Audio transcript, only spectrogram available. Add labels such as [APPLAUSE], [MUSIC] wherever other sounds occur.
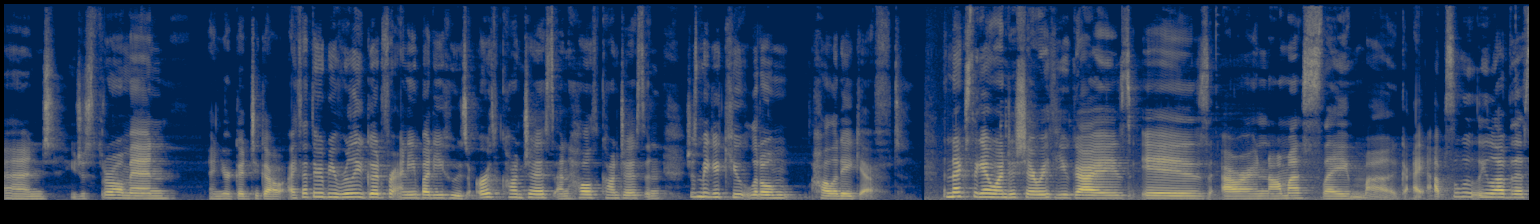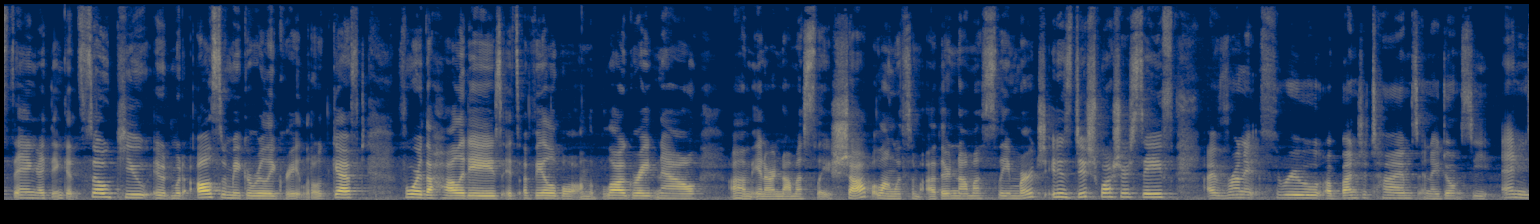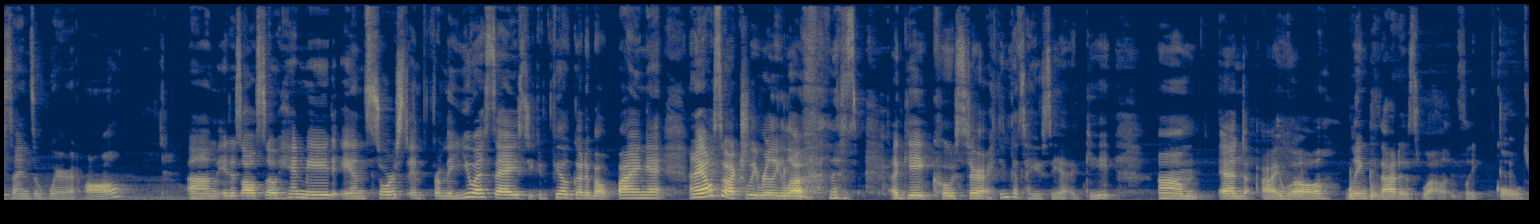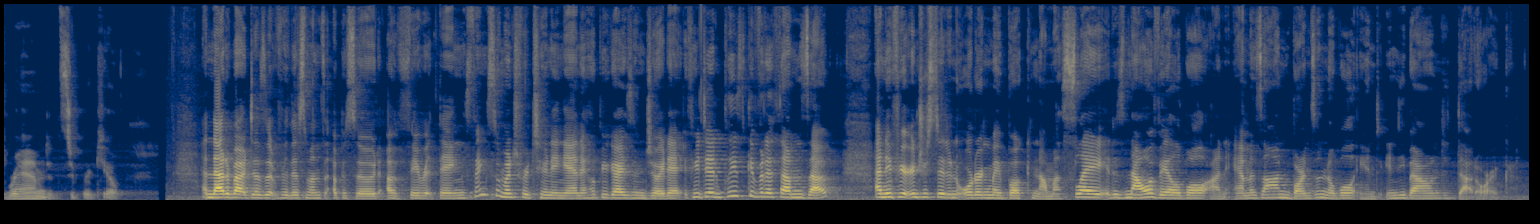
And you just throw them in and you're good to go. I thought they would be really good for anybody who's earth conscious and health conscious and just make a cute little holiday gift. The next thing I wanted to share with you guys is our Namaslay mug. I absolutely love this thing. I think it's so cute. It would also make a really great little gift for the holidays. It's available on the blog right now um, in our Namaslay shop along with some other Namaslay merch. It is dishwasher safe. I've run it through a bunch of times and I don't see any signs of wear at all. Um, it is also handmade and sourced in, from the USA, so you can feel good about buying it. And I also actually really love [LAUGHS] this agate coaster. I think that's how you say it, agate. Um, and I will link that as well. It's like gold rimmed. It's super cute. And that about does it for this month's episode of Favorite Things. Thanks so much for tuning in. I hope you guys enjoyed it. If you did, please give it a thumbs up. And if you're interested in ordering my book, Namaslay, it is now available on Amazon, Barnes & Noble, and IndieBound.org.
